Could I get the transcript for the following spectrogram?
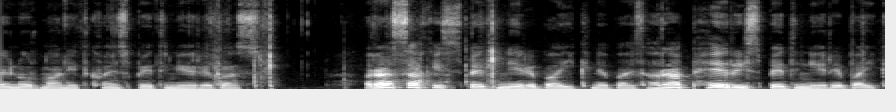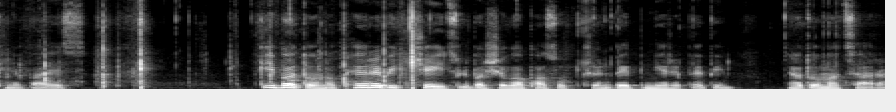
ლენორმანი თქვენს ბედნიერებას? რა სახის ბედნიერება იქნება ეს? რა ფერის ბედნიერება იქნება ეს? კი ბატონო, ფერებით შეიძლება შევაფასოთ ჩვენ ბედნიერებები. რატომაც არა?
